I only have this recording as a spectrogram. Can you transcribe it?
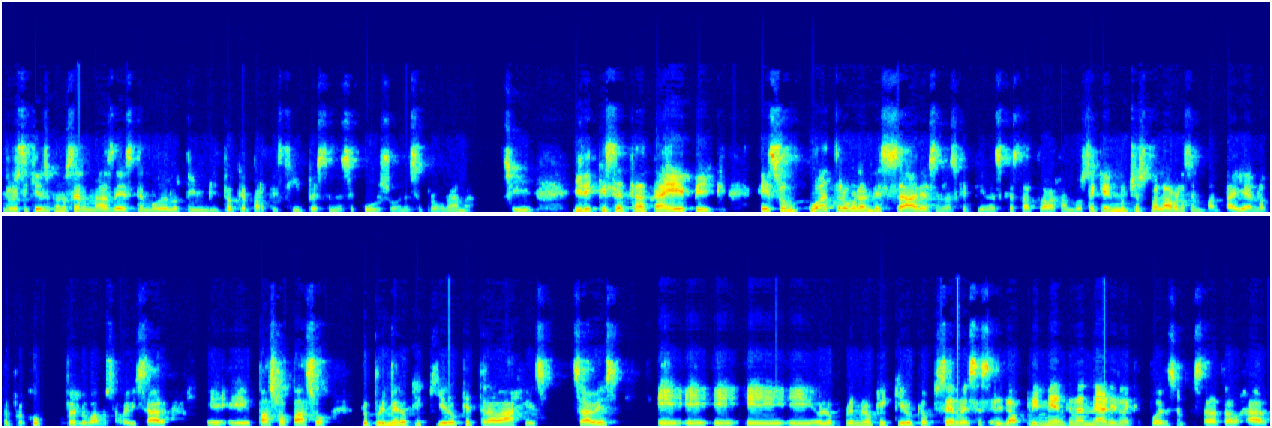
pero si quieres conocer más de este modelo, te invito a que participes en ese curso, en ese programa, ¿sí? ¿Y de qué se trata EPIC? Eh, son cuatro grandes áreas en las que tienes que estar trabajando. Sé que hay muchas palabras en pantalla, no te preocupes, lo vamos a revisar eh, eh, paso a paso. Lo primero que quiero que trabajes, ¿sabes? lo primero que quiero que observes es la primer gran área en la que puedes empezar a trabajar,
